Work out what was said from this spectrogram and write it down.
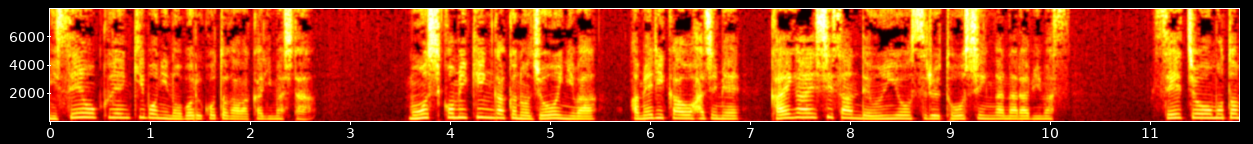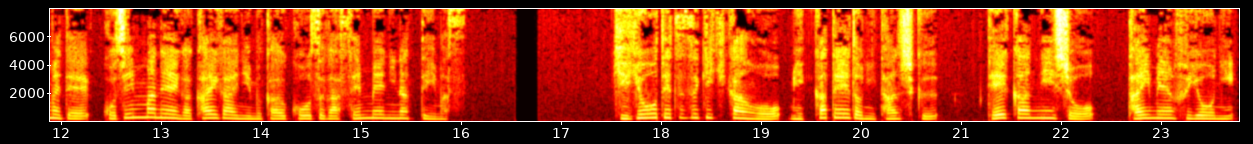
2000億円規模に上ることが分かりました。申し込み金額の上位にはアメリカをはじめ海外資産で運用する投信が並びます。成長を求めて個人マネーが海外に向かう構図が鮮明になっています。企業手続き期間を3日程度に短縮、定款認証、対面不要に。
